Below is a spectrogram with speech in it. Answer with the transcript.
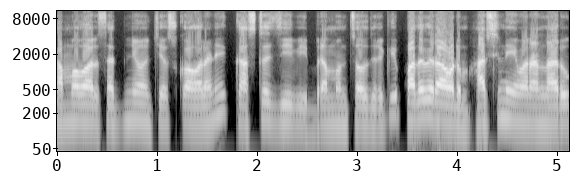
కమ్మవారు సద్వినియోగం చేసుకోవాలని కష్టజీవి బ్రహ్మం చౌదరికి పదవి రావడం హర్షణీయమని అన్నారు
